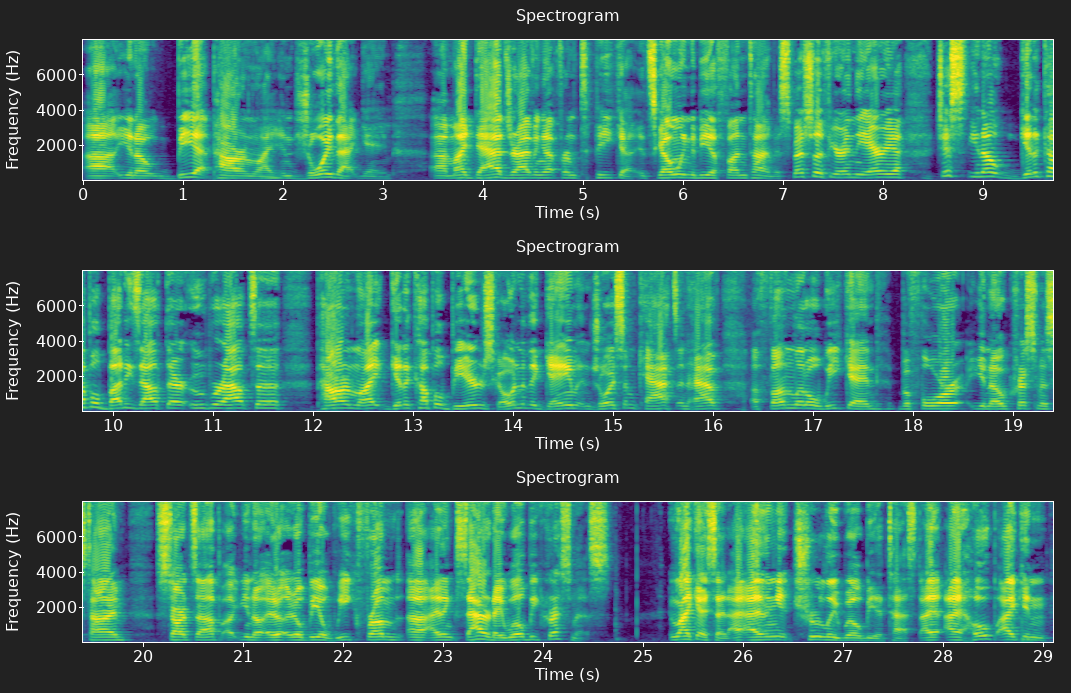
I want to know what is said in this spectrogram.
Uh, you know, be at Power and Light, enjoy that game. Uh, my dad's driving up from Topeka. It's going to be a fun time, especially if you're in the area. Just, you know, get a couple buddies out there, Uber out to Power and Light, get a couple beers, go into the game, enjoy some cats, and have a fun little weekend before, you know, Christmas time starts up. Uh, you know, it'll, it'll, be a week from, uh, I think Saturday will be Christmas. Like I said, I, I, think it truly will be a test. I, I hope I can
